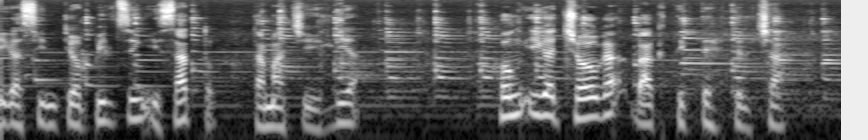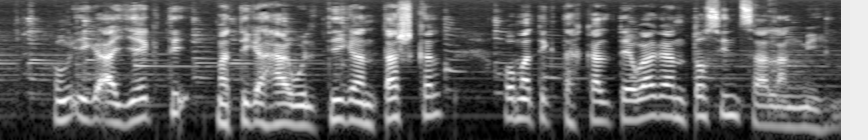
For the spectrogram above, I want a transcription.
iga sintio piltzin isato, tamachihlia. Hon iga choga baktiktehtelcha. Hon iga ayekti matiga hawiltigan tashkal o matiktaskaltewagan tosin salang mismo.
